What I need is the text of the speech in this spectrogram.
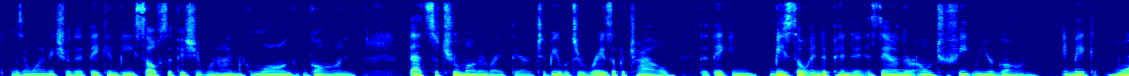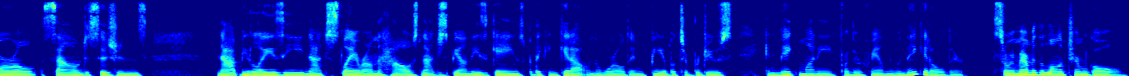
because I want to make sure that they can be self sufficient when I'm long gone. That's a true mother right there to be able to raise up a child that they can be so independent and stand on their own two feet when you're gone and make moral, sound decisions. Not be lazy, not just lay around the house, not just be on these games, but they can get out in the world and be able to produce and make money for their family when they get older. So remember the long term goal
